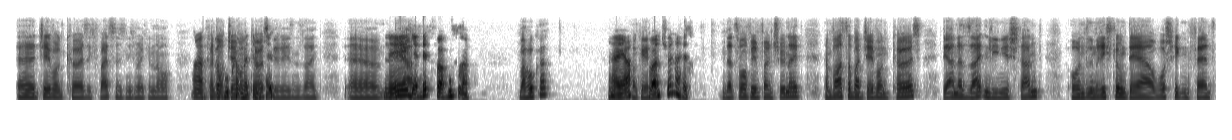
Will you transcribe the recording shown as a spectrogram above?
äh, Javon Curse? Ich weiß es nicht mehr genau. Ah, das Könnte auch Hooker Javon mit dem Curse Hit. gewesen sein. Äh, Nee, der, der Hit war Hooker. war Hooker? Ja, ja, Okay. war ein schöner Hit. Das war auf jeden Fall ein Schönheit. Dann war es aber Javon Curse, der an der Seitenlinie stand und in Richtung der Washington-Fans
